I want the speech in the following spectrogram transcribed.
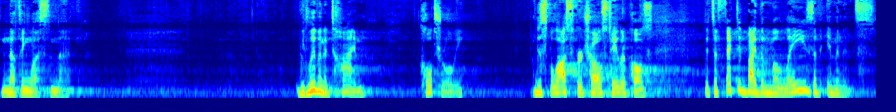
Nothing less than that. We live in a time, culturally, this philosopher Charles Taylor calls, that's affected by the malaise of immanence.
